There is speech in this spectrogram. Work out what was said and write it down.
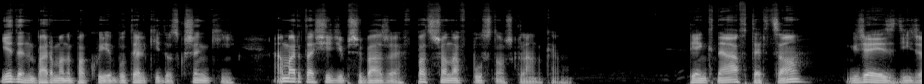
Jeden barman pakuje butelki do skrzynki, a Marta siedzi przy barze, wpatrzona w pustą szklankę. Piękny after, co? Gdzie jest DJ?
